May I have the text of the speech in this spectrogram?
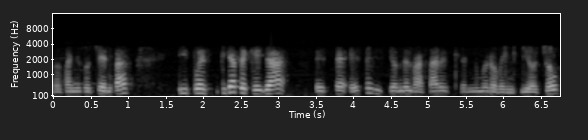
los años 80. Y pues fíjate que ya este, esta edición del Bazar es el número 28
